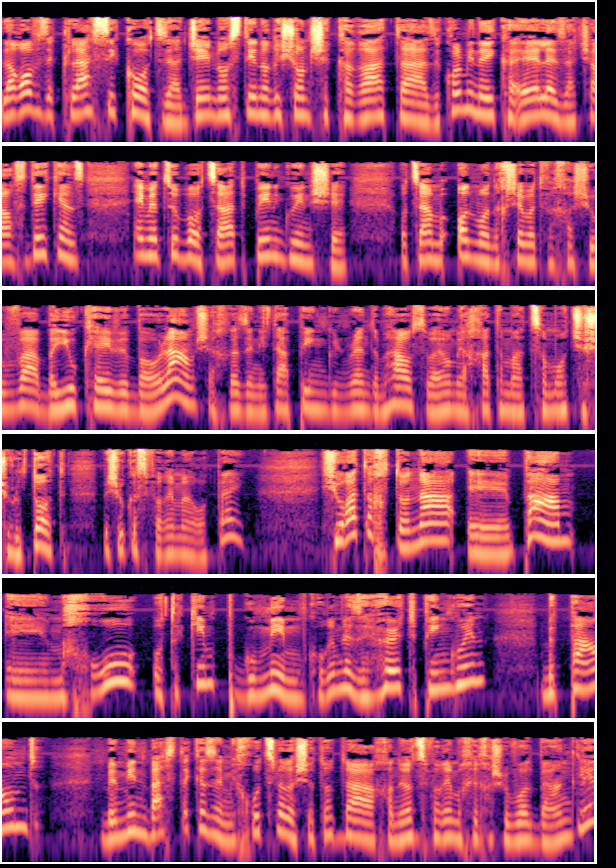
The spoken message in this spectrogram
לרוב זה קלאסיקות, זה הג'יין אוסטין הראשון שקראת, זה כל מיני כאלה, זה הצ'ארלס דיקנס. הם יצאו בהוצאת פינגווין, שהוצאה מאוד מאוד נחשבת וחשובה ב-UK ובעולם, שאחרי זה נהייתה פינגווין רנדום האוס, והיום היא אחת המעצמות ששולטות בשוק הספרים האירופאי. שורה תחתונה, אה, פעם אה, מכרו עותקים פגומים, קוראים לזה hurt Penguin, בפאונד. במין בסטה כזה מחוץ לרשתות החנויות ספרים הכי חשובות באנגליה.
